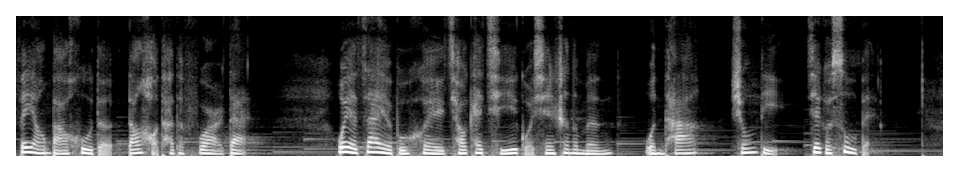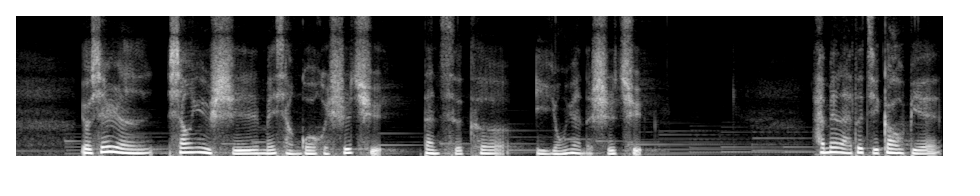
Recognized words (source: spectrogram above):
飞扬跋扈的当好他的富二代。我也再也不会敲开奇异果先生的门，问他兄弟借个宿呗。有些人相遇时没想过会失去，但此刻已永远的失去。还没来得及告别，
